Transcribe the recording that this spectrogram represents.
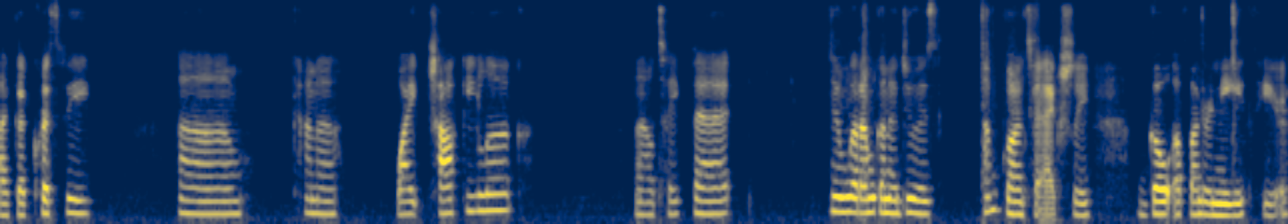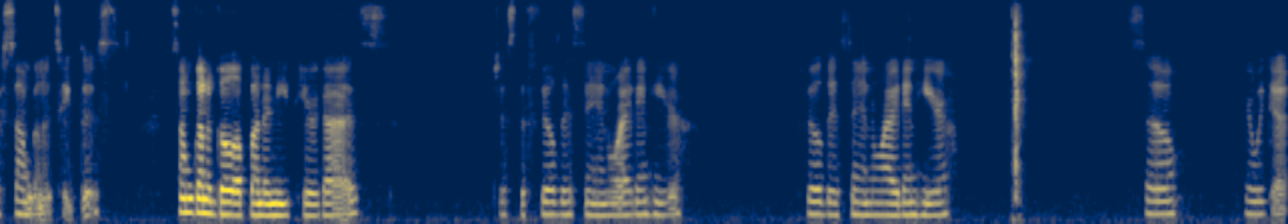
like a crispy, um, kind of white chalky look. And I'll take that. And what I'm going to do is I'm going to actually go up underneath here. So I'm going to take this. So I'm going to go up underneath here, guys. Just to fill this in right in here. Fill this in right in here. So here we go.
